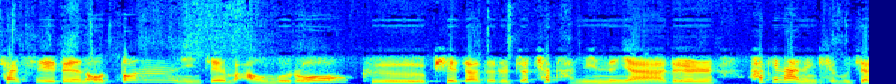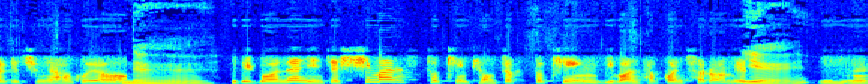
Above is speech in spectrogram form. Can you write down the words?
사실은 어떤 이제 마음으로 그 피해자들을 쫓아다니느냐를 확인하는 게 무지하게 중요하고요. 네. 그리고는 이제 심한 스토킹, 병적 스토킹 이번 사건처럼 예. 음,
